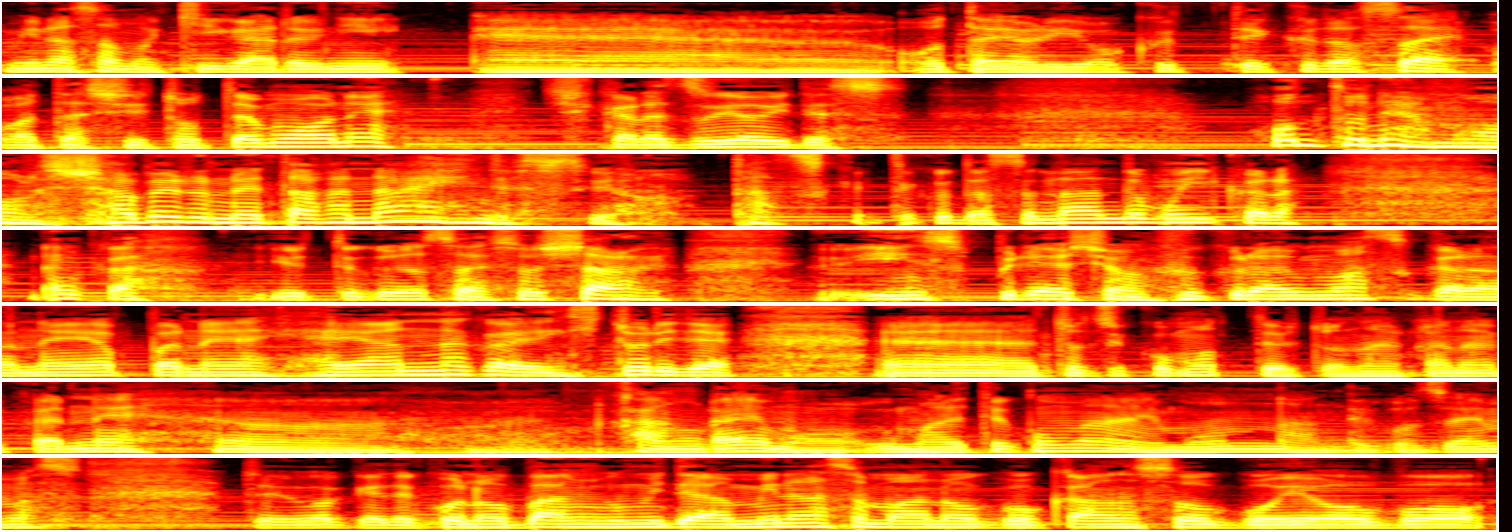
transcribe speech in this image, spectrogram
皆様気軽に、えー、お便り送ってください。私とてもね、力強いです。本当ね、もう喋るネタがないんですよ。助けてください。何でもいいから、なんか言ってください。そしたら、インスピレーション膨らみますからね、やっぱね、部屋の中に一人で、えー、閉じこもってるとなかなかね、うん、考えも生まれてこないもんなんでございます。というわけで、この番組では皆様のご感想、ご要望、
